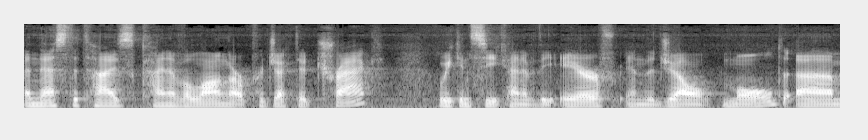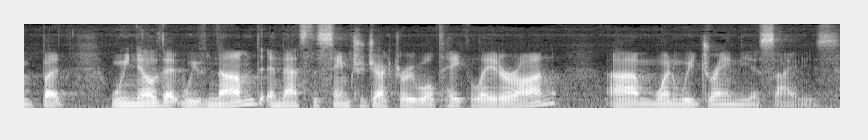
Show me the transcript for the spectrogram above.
anesthetized kind of along our projected track we can see kind of the air in the gel mold. Um, but we know that we've numbed, and that's the same trajectory we'll take later on um, when we drain the ascites.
